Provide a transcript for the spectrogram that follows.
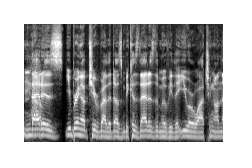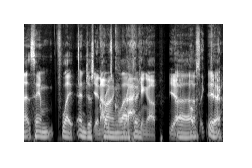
That is, you bring up Cheaper by the Dozen because that is the movie that you were watching on that same flight and just Yeah, and I was crying, laughing. up. Yeah, I Uh, was like, yeah.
